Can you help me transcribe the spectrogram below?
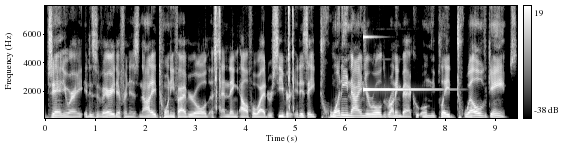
January, it is very different. It is not a 25 year old ascending alpha wide receiver. It is a 29 year old running back who only played 12 games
